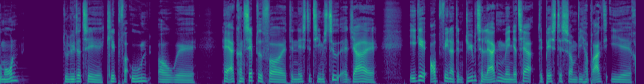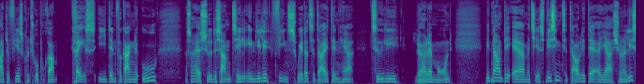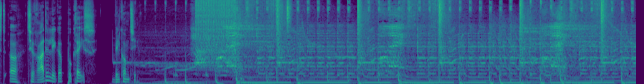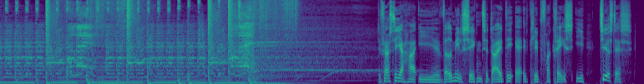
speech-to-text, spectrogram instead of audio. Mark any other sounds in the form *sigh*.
Godmorgen. Du lytter til klip fra ugen, og øh, her er konceptet for øh, den næste times tid, at jeg øh, ikke opfinder den dybe tallerken, men jeg tager det bedste, som vi har bragt i øh, Radio 4's kulturprogram Kreds i den forgangne uge, og så har jeg syet det sammen til en lille fin sweater til dig den her tidlige lørdag morgen. Mit navn det er Mathias Wissing. Til daglig der er jeg journalist og tilrettelægger på Kreds. Velkommen til. Det første, jeg har i øh, vadmelsækken til dig, det er et klip fra Kreds i tirsdags.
